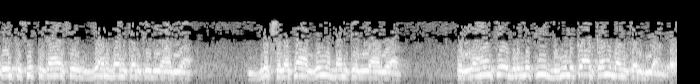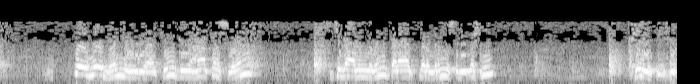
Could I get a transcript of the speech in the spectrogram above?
कोई किसी प्रकार से जहर बन करके भी आ गया। वृक्ष लता गुण बन के भी आ गया। और यहाँ के ब्रज की धूल का कण बनकर भी आ गया। तो वो धन्य हो गया क्योंकि यहाँ पर स्वयं सचिदानंद घन परात्पर ब्रह्म श्री कृष्ण खेलते हैं।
